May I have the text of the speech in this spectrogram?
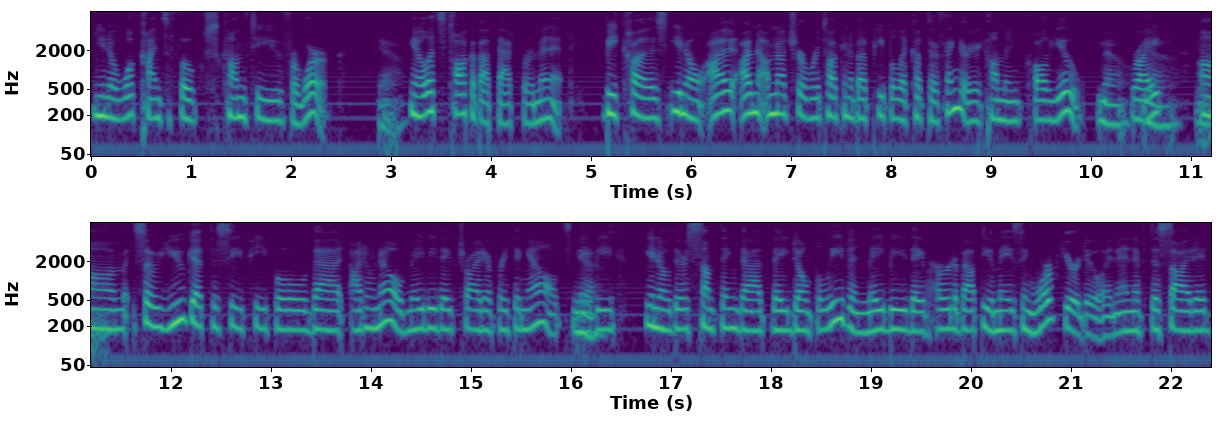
you know, what kinds of folks come to you for work. Yeah. You know, let's talk about that for a minute. Because, you know, I, I'm, not, I'm not sure we're talking about people that cut their finger to come and call you, No. right? yeah, yeah. Um, so you get to see people that, I don't know, maybe they've tried everything else. Maybe, Yes. you know, there's something that they don't believe in. Maybe they've heard about the amazing work you're doing and have decided,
